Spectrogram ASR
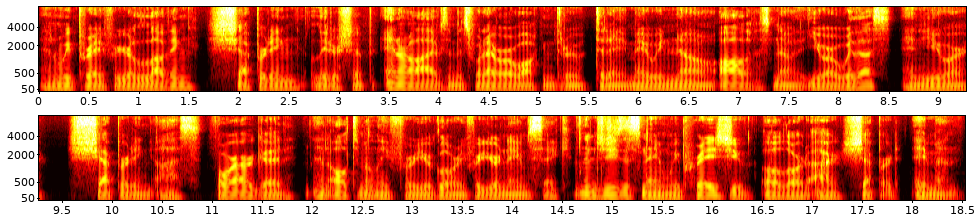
And we pray for your loving, shepherding leadership in our lives amidst whatever we're walking through today. May we know, all of us know, that you are with us and you are shepherding us for our good and ultimately for your glory, for your name's sake. In Jesus' name, we praise you, O Lord, our shepherd. Amen.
